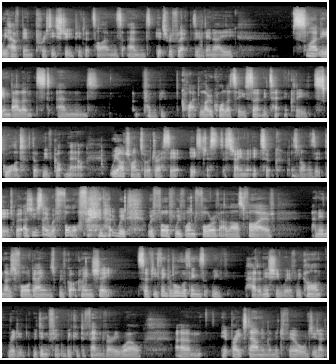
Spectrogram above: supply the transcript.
We have been pretty stupid at times, and it's reflected in a slightly imbalanced and probably quite low quality, certainly technically, squad that we've got now. We are trying to address it. It's just a shame that it took as long as it did. But as you say, we're fourth. you know, we're, we're fourth. We've won four of our last five, and in those four games, we've got a clean sheet. So if you think of all the things that we've had an issue with, we can't really. We didn't think we could defend very well. Um, it breaks down in the midfield. You know,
